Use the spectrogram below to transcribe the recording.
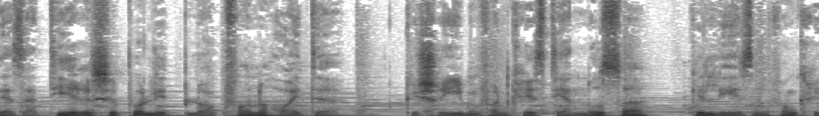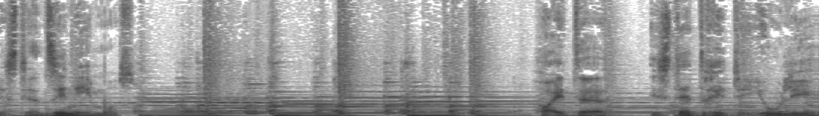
der satirische Politblog von heute. Geschrieben von Christian Nusser, gelesen von Christian Sinemus. Heute ist der 3. Juli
